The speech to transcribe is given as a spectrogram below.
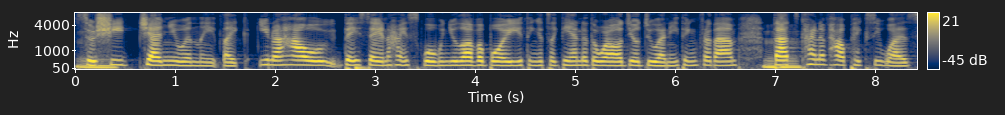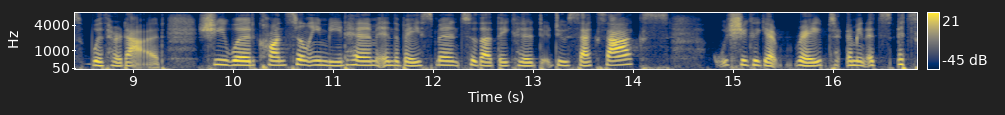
So hmm. she genuinely like you know how they say in high school when you love a boy you think it's like the end of the world you'll do anything for them. That's mm-hmm. kind of how Pixie was with her dad. She would constantly meet him in the basement so that they could do sex acts. She could get raped. I mean, it's it's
